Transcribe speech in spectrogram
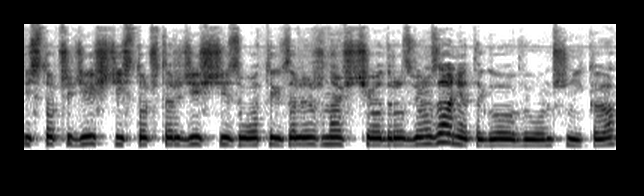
i 130 i 140 zł w zależności od rozwiązania tego wyłącznika.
